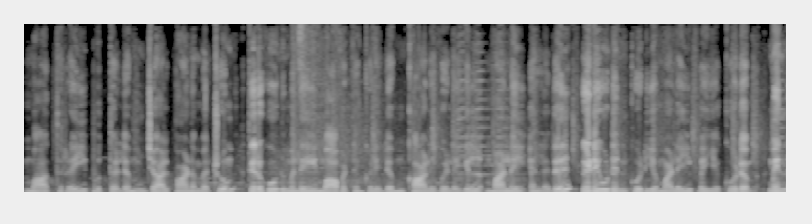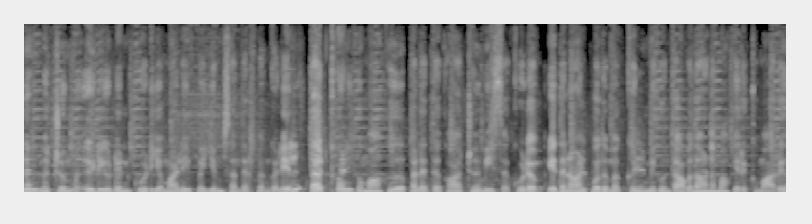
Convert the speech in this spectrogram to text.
மாத்திரை புத்தளம் ஜாழ்ப்பாணம் மற்றும் திருகோணமலை மாவட்டங்களிலும் காலை வேளையில் மழை அல்லது இடியுடன் கூடிய மழை பெய்யக்கூடும். மின்னல் மற்றும் இடியுடன் கூடிய மழை பெய்யும் சந்தர்ப்பங்களில் தற்காலிகமாக பலத்த காற்று வீசக்கூடும். இதனால் பொதுமக்கள் மிகுந்த அவதானமாக இருக்குமாறு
